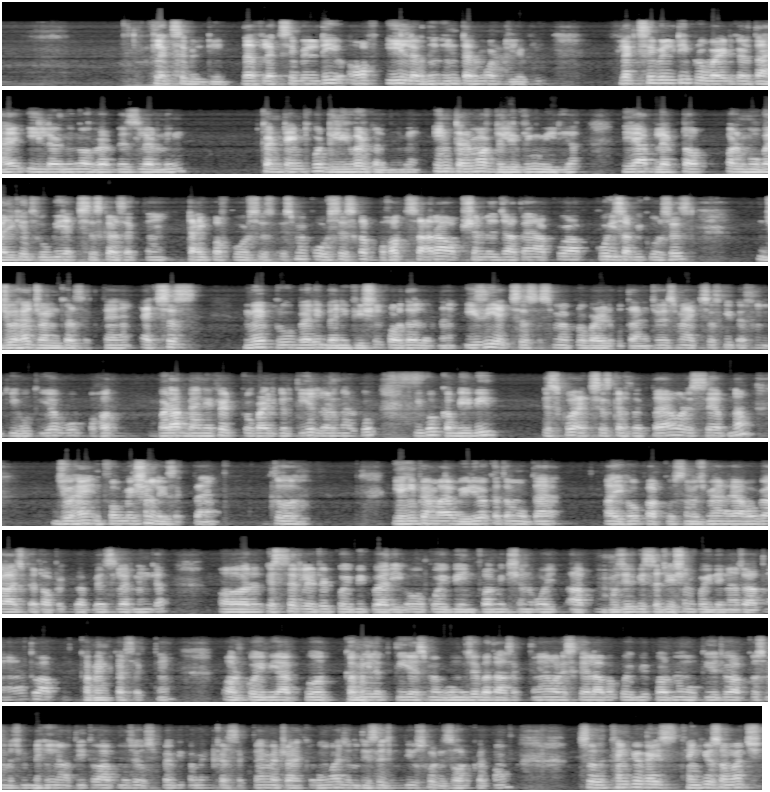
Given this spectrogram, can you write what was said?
Flexibility. The flexibility of e-learning in term of delivery. Flexibility provide करता है लर्निंग और वेब बेस्ड लर्निंग कंटेंट को डिलीवर करने में. In term of delivering media ये आप लैपटॉप और मोबाइल के थ्रू भी एक्सेस कर सकते हैं. टाइप ऑफ़ कोर्सेज इसमें कोर्सेज का बहुत सारा ऑप्शन मिल जाता है. आपको आप कोई सा भी कोर्सेज जो है ज्वाइन कर सकते हैं. एक्सेस में prove very beneficial for the learner easy access इसमें प्रोवाइड होता है। जो इसमें एक्सेस की फैसिलिटी होती है, वो बहुत बड़ा बेनिफिट प्रोवाइड करती है लर्नर को कि वो कभी भी इसको एक्सेस कर सकता है और इससे अपना जो है इंफॉर्मेशन ले सकता है। तो यहीं पे हमारा वीडियो ख़त्म होता है। आई होप आपको समझ में आया होगा आज का टॉपिक वेब बेस्ड लर्निंग का। और इससे रिलेटेड कोई भी क्वेरी हो, कोई भी इंफॉर्मेशन हो, आप, मुझे भी सजेशन कोई देना चाहते हैं तो आप कमेंट कर सकते हैं। और कोई भी आपको कमी लगती है इसमें, वो मुझे बता सकते हैं। और इसके अलावा कोई भी प्रॉब्लम होती है जो आपको समझ में नहीं आती तो आप मुझे उस पर भी कमेंट कर सकते हैं। मैं ट्राई करूँगा, जल्दी से जल्दी उसको रिजॉल्व कर पाऊँ। So thank you guys thank you so much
